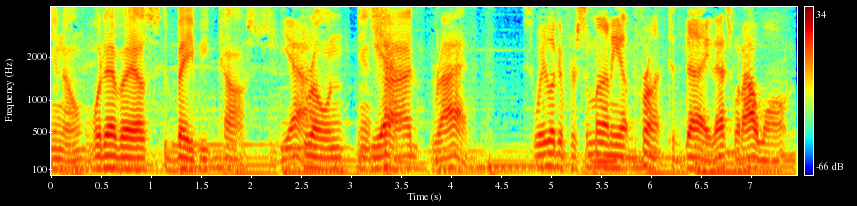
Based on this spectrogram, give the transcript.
You know, whatever else the baby costs. Yeah, growing inside. Yeah, right. So we're looking for some money up front today. That's what I want.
